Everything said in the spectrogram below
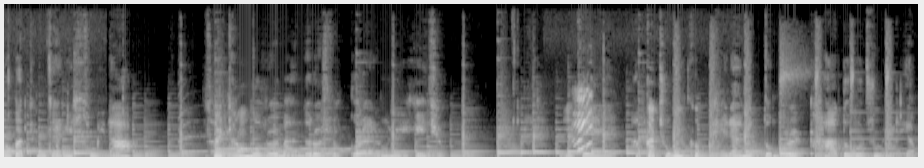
번호가 등장했습니다. 설탕물을 만들어 줄 거라는 걸 얘기죠. 이제 아까 종이컵 대량했던 물을 다 넣어주면 돼요.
